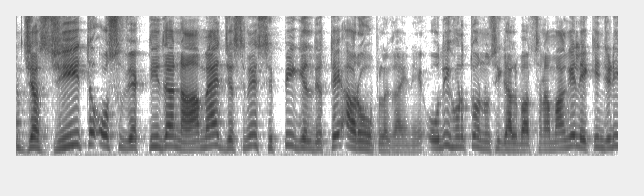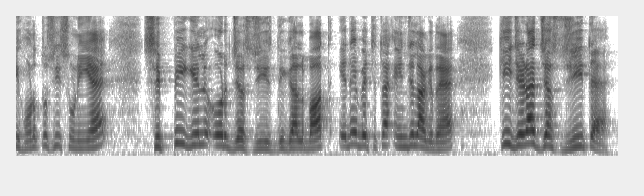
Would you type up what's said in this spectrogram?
ਜਸਜੀਤ ਉਸ ਵਿਅਕਤੀ ਦਾ ਨਾਮ ਹੈ ਜਿਸ ਨੇ ਸਿੱਪੀ ਗਿੱਲ ਦੇ ਉੱਤੇ ਆਰੋਪ ਲਗਾਏ ਨੇ। ਉਹਦੀ ਹੁਣ ਤੁਹਾਨੂੰ ਅਸੀਂ ਗੱਲਬਾਤ ਸੁਣਾਵਾਂਗੇ, ਲੇਕਿਨ ਜਿਹੜੀ ਹੁਣ ਤੁਸੀਂ ਸੁਣੀ ਹੈ, ਸਿੱਪੀ ਗਿੱਲ ਔਰ ਜਸਜੀਤ ਦੀ ਗੱਲਬਾਤ, ਇਹਦੇ ਵਿੱਚ ਤਾਂ ਇੰਜ ਲੱਗਦਾ ਹੈ ਕਿ ਜਿਹੜਾ ਜਸਜੀਤ ਹੈ,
